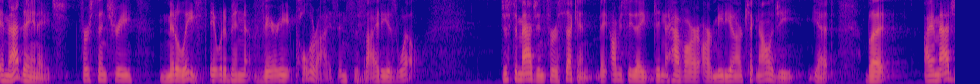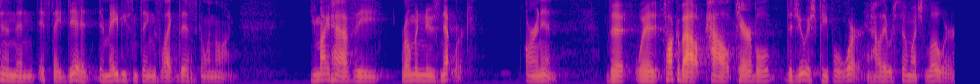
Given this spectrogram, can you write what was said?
in that day and age, first century Middle East, it would have been very polarized in society as well. Just imagine for a second, they, obviously they didn't have our, our media and our technology yet, but I imagine then if they did, there may be some things like this going on. You might have the Roman News Network, RNN, that would talk about how terrible the Jewish people were and how they were so much lower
